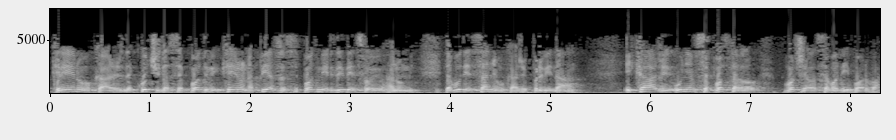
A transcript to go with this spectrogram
Krenuo, kaže, da kući da se podmiri, krenuo na pijacu da se podmiri, da ide svoju hanumi. Da bude sa njom, kaže, prvi dan. I kaže, u njem se postavilo, počela se vodi borba.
